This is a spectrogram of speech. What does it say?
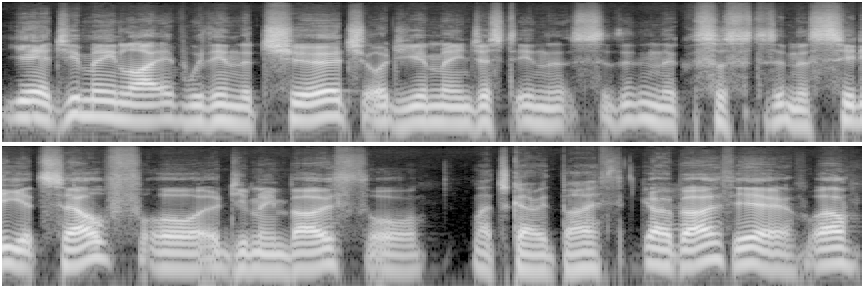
Yeah, do you mean like within the church, or do you mean just in the in the in the city itself, or do you mean both? Or let's go with both. Go both. Yeah. Well,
